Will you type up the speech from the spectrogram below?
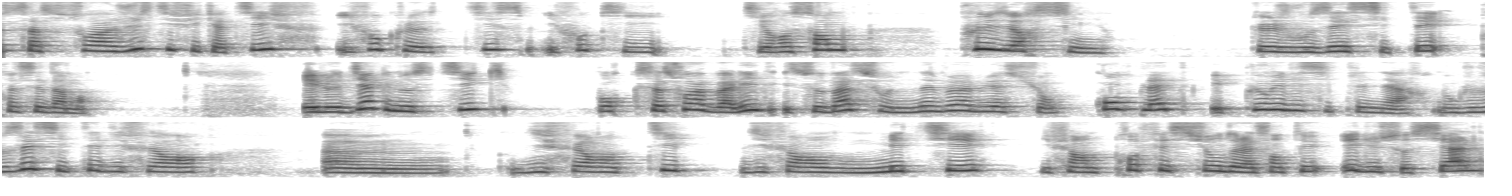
ça soit justificatif, il faut que l'autisme, il faut qu'il ressemble plusieurs signes que je vous ai cités précédemment. Et le diagnostic, pour que ça soit valide, il se base sur une évaluation complète et pluridisciplinaire. Donc je vous ai cité différents, euh, différents types, différents métiers, différentes professions de la santé et du social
